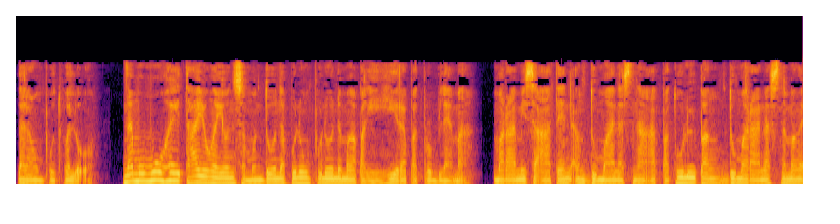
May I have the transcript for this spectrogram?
28. Namumuhay tayo ngayon sa mundo na punong-puno ng mga paghihirap at problema. Marami sa atin ang dumanas na at patuloy pang dumaranas ng mga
